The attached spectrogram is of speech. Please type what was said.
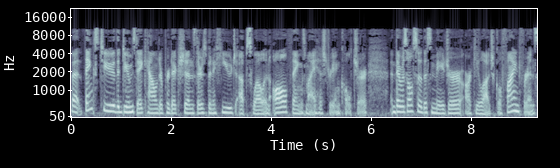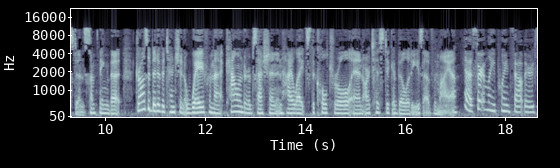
But thanks to the doomsday calendar predictions, there's been a huge upswell in all things my history and culture. There was also this major archaeological find, for instance, something that draws a bit of attention away from that calendar obsession and highlights the cultural and artistic abilities of the Maya. Yeah, it certainly points out there's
